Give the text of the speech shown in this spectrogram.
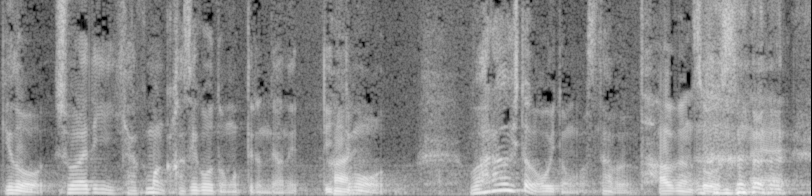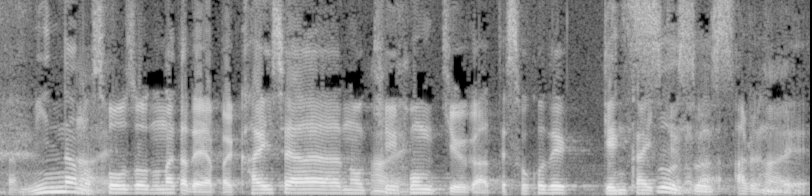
けど将来的に100万稼ごうと思ってるんだよねって言っても、笑う人が多いと思います多分。多分そうですね。みんなの想像の中でやっぱり会社の基本給があって、そこで限界っていうのがあるんで、はい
